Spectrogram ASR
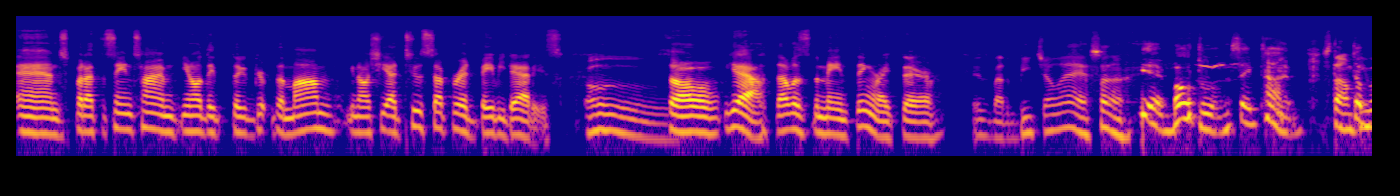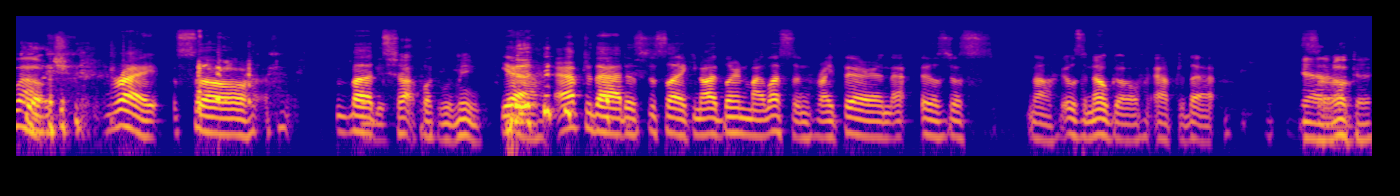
And but at the same time, you know, the the the mom, you know, she had two separate baby daddies. Oh, So yeah, that was the main thing right there. it was about to beat your ass, huh? Yeah, both of them same time. Stomp Don't you out. Right. So, But but get shot fucking with me. yeah, after that, it's just like you know, I'd learned my lesson right there, and it was just no, it was a no go after that. Yeah. So- okay.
